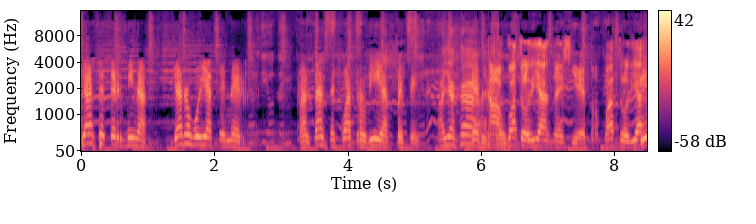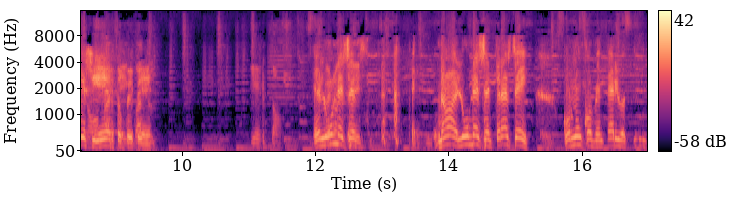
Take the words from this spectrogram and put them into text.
ya se termina. Ya no voy a tener. Faltaste cuatro días, Pepe. Ay, ajá. Qué No, cuatro días no es cierto. Cuatro días Sí es no, cierto, Pepe. cuatro- Cierto. El lunes, no, el lunes entraste con un comentario aquí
